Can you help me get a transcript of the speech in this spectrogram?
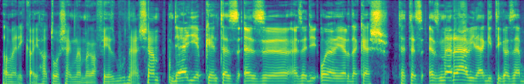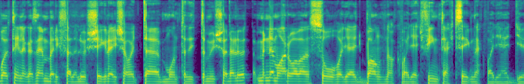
amerikai hatóságnál, meg a Facebooknál sem. De egyébként ez, ez, ez egy olyan érdekes, tehát ez, ez már rávilágít igazából tényleg az emberi felelősségre is, ahogy te mondtad itt a műsor előtt, mert nem arról van szó, hogy egy banknak, vagy egy fintech cégnek, vagy egy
